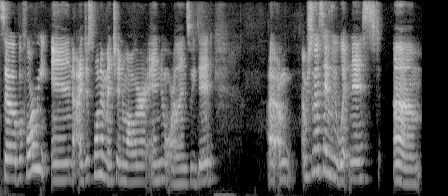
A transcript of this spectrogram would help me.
So before we end, I just want to mention while we were in New Orleans, we did. I, I'm I'm just gonna say we witnessed um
